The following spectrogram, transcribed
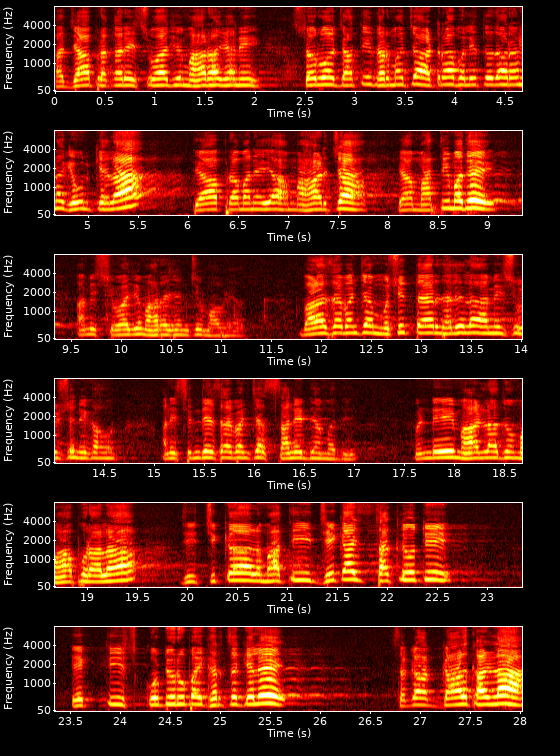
हा ज्या प्रकारे शिवाजी महाराजांनी सर्व जाती धर्माच्या अठरा बलितदारांना घेऊन केला त्याप्रमाणे या महाडच्या या मातीमध्ये आम्ही शिवाजी महाराजांचे मावळे आहोत. बाळासाहेबांच्या मुशीत तयार झालेला आम्ही शिवसैनिक आहोत आणि शिंदेसाहेबांच्या सानिध्यामध्ये. म्हणजे महाडला जो महापूर आला जी चिखल माती जे काय साचली होती एकतीस कोटी रुपये खर्च केले सगळा गाळ काढला.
